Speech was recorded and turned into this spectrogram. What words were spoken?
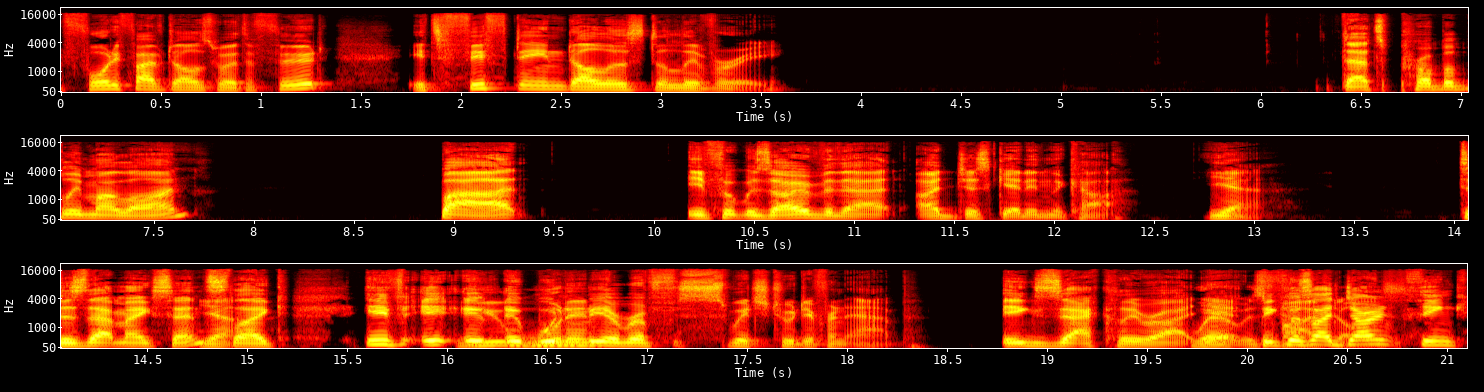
Forty five dollars worth of food. It's fifteen dollars delivery. That's probably my line. But if it was over that, I'd just get in the car. Yeah. Does that make sense? Yeah. Like if it, it, it wouldn't be a ref- Switch to a different app. exactly right. where yeah. it was because I don't think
